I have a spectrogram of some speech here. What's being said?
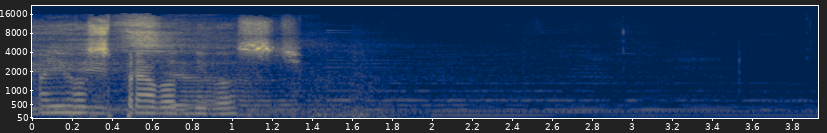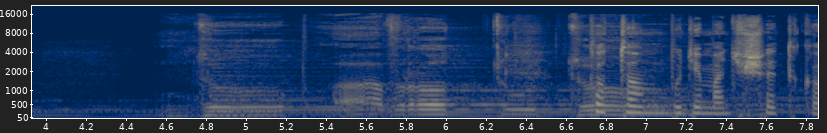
A jeho spravodlivosť. Potom bude mať všetko.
